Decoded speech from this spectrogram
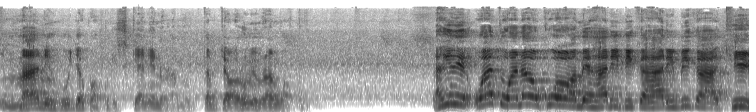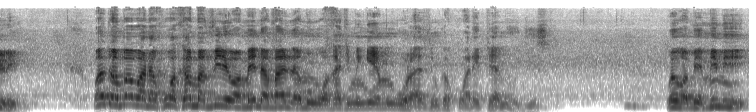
Imani huja kwa kulisikia neno la Mungu. Kitabu cha Warumi mlango wa 10. Lakini watu wanaokuwa wameharibika haribika akili. Watu ambao wanakuwa kama vile wameenda mbali na Mungu wakati mwingine Mungu lazimika kuwaletea miujiza. Wewe mwambie mimi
